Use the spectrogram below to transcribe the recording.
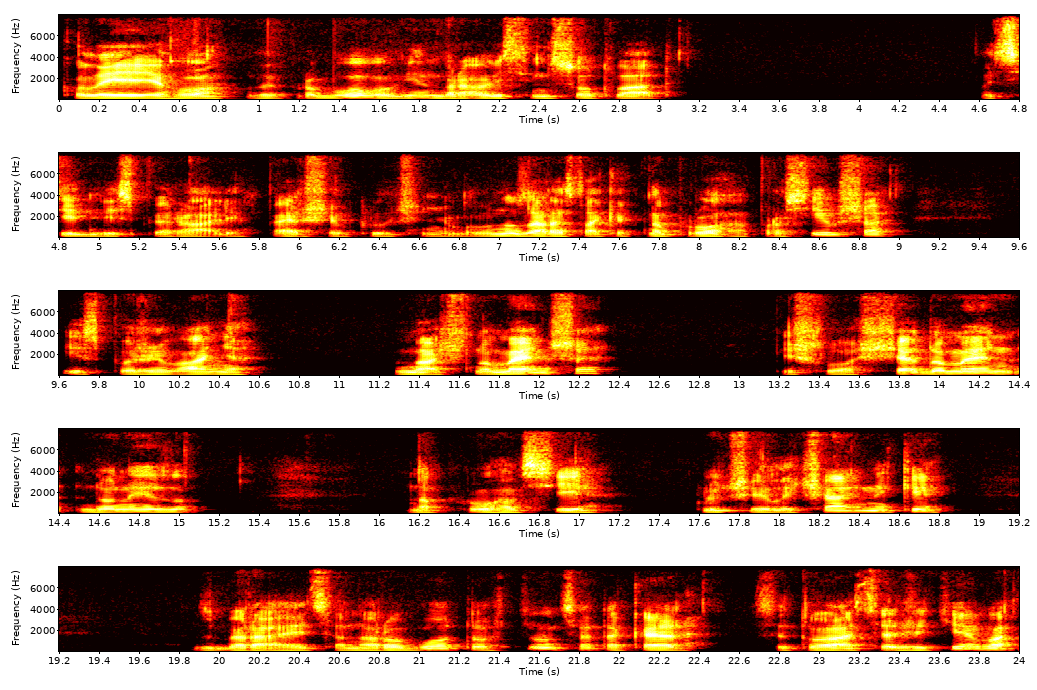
Коли я його випробував, він брав 800 Вт. Оці дві спіралі. Перше включення було. Ну зараз, так як напруга просівша, і споживання значно менше. Пішло ще до мен, донизу. Напруга всі включили чайники, збирається на роботу. Ну, це така ситуація життєва,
